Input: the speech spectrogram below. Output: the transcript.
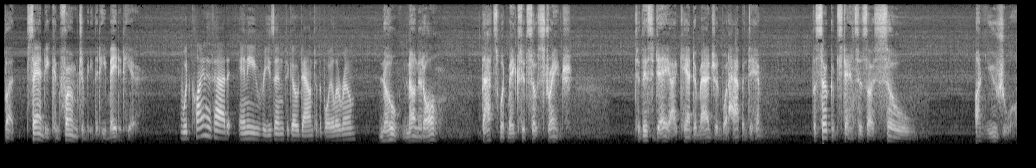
but Sandy confirmed to me that he made it here. Would Klein have had any reason to go down to the boiler room? No, none at all. That's what makes it so strange. To this day, I can't imagine what happened to him. The circumstances are so unusual.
